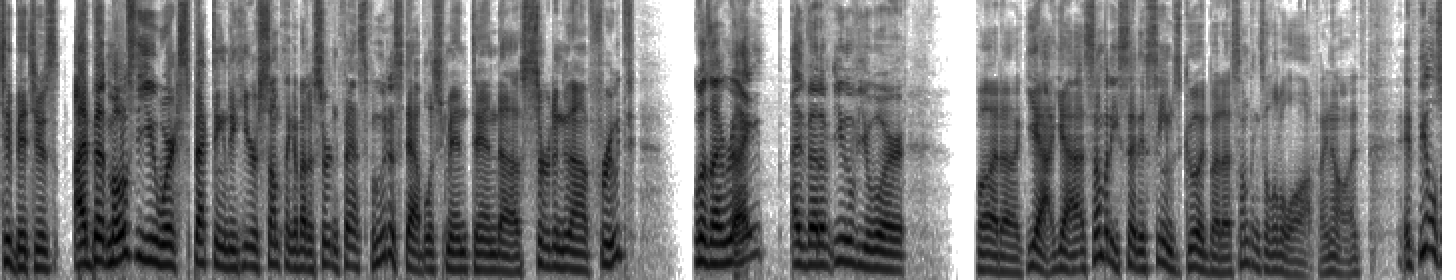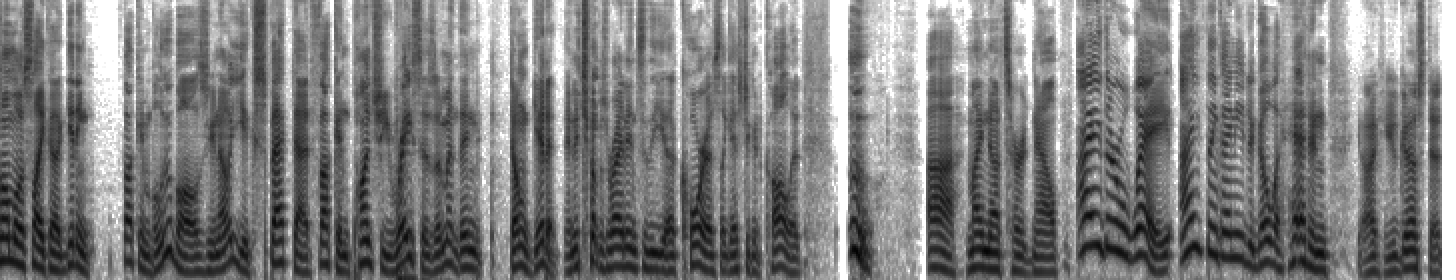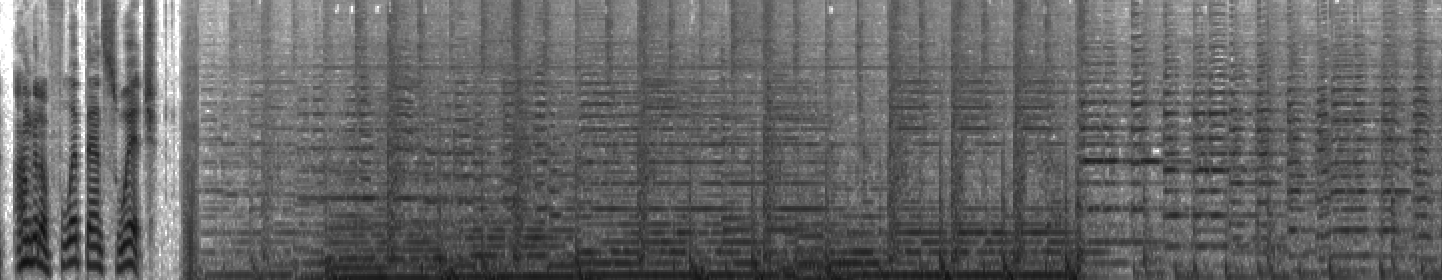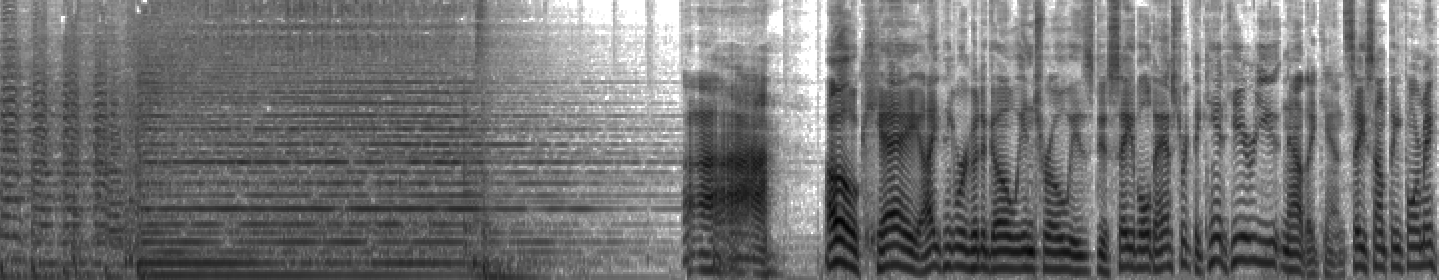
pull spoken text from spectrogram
Gotcha, bitches. I bet most of you were expecting to hear something about a certain fast food establishment and uh, certain uh, fruit. Was I right? I bet a few of you were. But uh, yeah, yeah. Somebody said it seems good, but uh, something's a little off. I know. It, it feels almost like uh, getting fucking blue balls. You know, you expect that fucking punchy racism, and then don't get it, and it jumps right into the uh, chorus. I guess you could call it. Ooh. Ah, my nuts hurt now. Either way, I think I need to go ahead and, uh, you guessed it, I'm gonna flip that switch. Ah. Okay, I think we're good to go. Intro is disabled. Asterisk, they can't hear you. Now they can. Say something for me.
